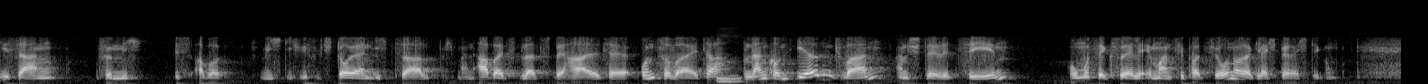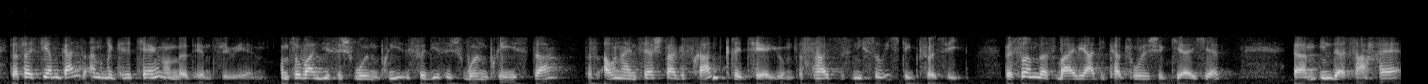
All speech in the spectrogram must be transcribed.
die sagen, für mich ist aber wichtig, wie viel Steuern ich zahle, ob ich meinen Arbeitsplatz behalte und so weiter. Mhm. Und dann kommt irgendwann an Stelle 10 homosexuelle Emanzipation oder Gleichberechtigung. Das heißt, die haben ganz andere Kriterien, unter denen sie wählen. Und so waren diese schwulen für diese schwulen Priester das auch ein sehr starkes Randkriterium. Das heißt, es ist nicht so wichtig für sie. Besonders weil ja die katholische Kirche ähm, in der Sache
